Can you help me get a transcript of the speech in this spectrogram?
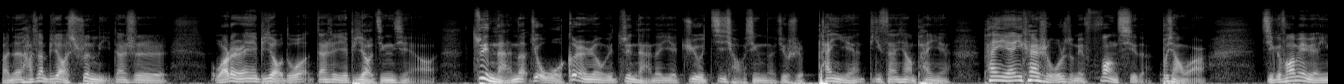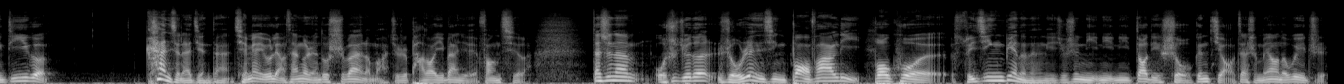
反正还算比较顺利，但是玩的人也比较多，但是也比较惊险啊。最难的，就我个人认为最难的，也具有技巧性的，就是攀岩。第三项攀岩，攀岩一开始我是准备放弃的，不想玩，几个方面原因，第一个。看起来简单，前面有两三个人都失败了嘛，就是爬到一半也放弃了。但是呢，我是觉得柔韧性、爆发力，包括随机应变的能力，就是你你你到底手跟脚在什么样的位置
